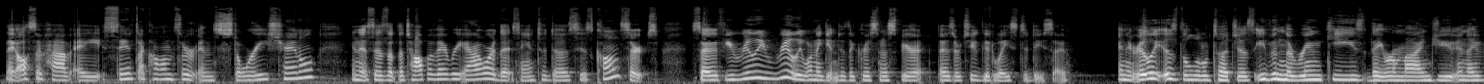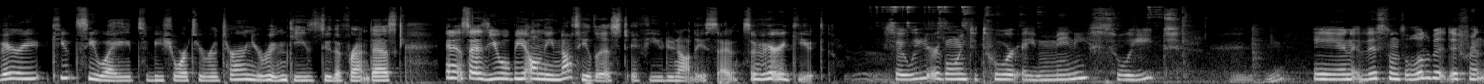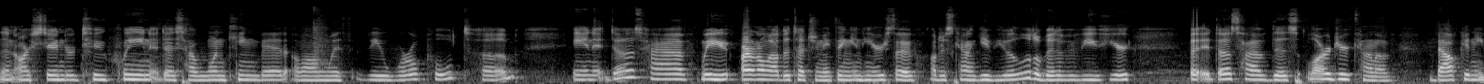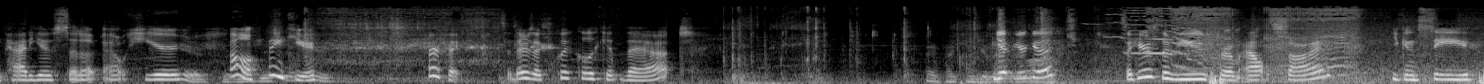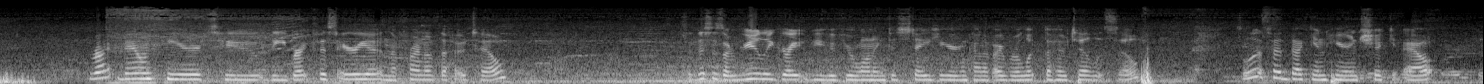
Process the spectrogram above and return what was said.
They also have a Santa concert and stories channel, and it says at the top of every hour that Santa does his concerts. So if you really, really want to get into the Christmas spirit, those are two good ways to do so. And it really is the little touches, even the room keys, they remind you in a very cutesy way to be sure to return your room keys to the front desk. And it says you will be on the naughty list if you do not do so. So very cute. So we are going to tour a mini suite. Mm-hmm. And this one's a little bit different than our standard two queen. It does have one king bed along with the whirlpool tub. And it does have, we aren't allowed to touch anything in here, so I'll just kind of give you a little bit of a view here. But it does have this larger kind of balcony patio set up out here. Oh, thank you. Perfect. So there's a quick look at that. Yep, you're good. So here's the view from outside. You can see right down here to the breakfast area in the front of the hotel. So this is a really great view if you're wanting to stay here and kind of overlook the hotel itself. So let's head back in here and check it out.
